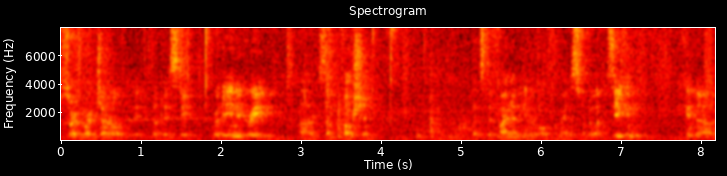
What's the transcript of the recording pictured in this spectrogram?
sort of more general that they, state, where they integrate um, some function um, that's defined on the interval from minus one to one. So you can, you can um,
